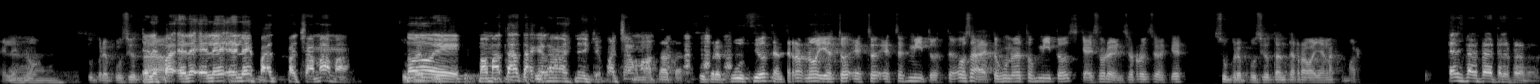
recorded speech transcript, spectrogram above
Él es no. Ah. Su prepucio está. Él es, él, él es Pachamama. No, no, eh, Mamatata, que la que Pachamama. Mamatata. Su prepucio está enterrado. No, y esto, esto, esto es mito. o sea, esto es uno de estos mitos que hay sobre Benicio Robinson, es que su prepucio está enterrado allá en la comarca. Espera, espera, espera, espera.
